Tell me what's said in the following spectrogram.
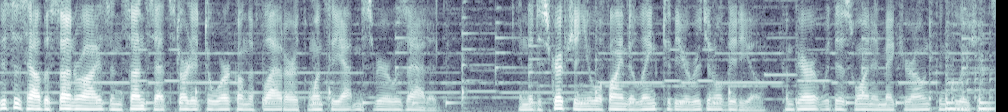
This is how the sunrise and sunset started to work on the flat Earth once the atmosphere was added. In the description you will find a link to the original video. Compare it with this one and make your own conclusions.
